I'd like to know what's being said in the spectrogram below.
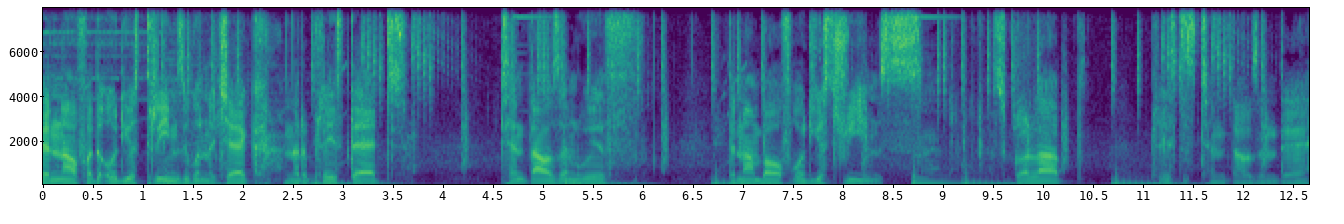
then now for the audio streams we're gonna check and replace that 10,000 with the number of audio streams. Scroll up place this 10,000 there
